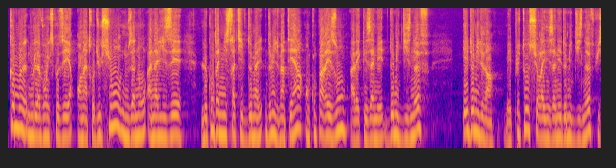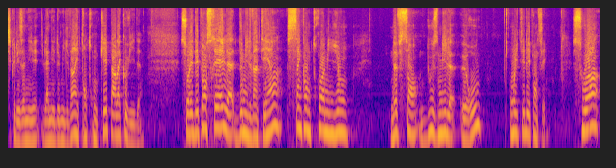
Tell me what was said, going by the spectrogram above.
comme nous l'avons exposé en introduction, nous allons analyser le compte administratif 2021 en comparaison avec les années 2019 et 2020, mais plutôt sur les années 2019 puisque l'année 2020 étant tronquée par la Covid. Sur les dépenses réelles 2021, 53 912 000 euros ont été dépensés, soit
